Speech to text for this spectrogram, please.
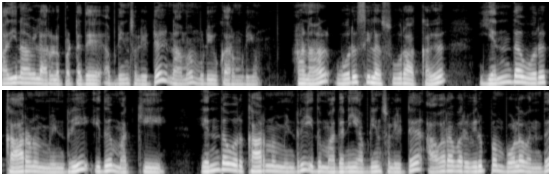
மதினாவில் அருளப்பட்டது அப்படின்னு சொல்லிட்டு நாம் முடிவுக்கார முடியும். ஆனால் ஒரு சில சூறாக்கள் எந்த ஒரு காரணமின்றி இது மக்கி எந்த ஒரு காரணமின்றி இது மதனி அப்படின்னு சொல்லிட்டு அவரவர் விருப்பம் போல் வந்து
